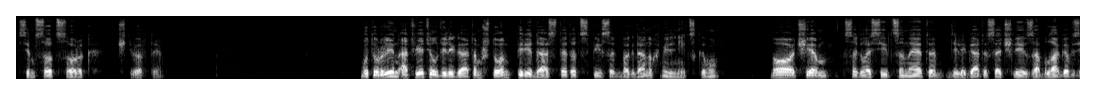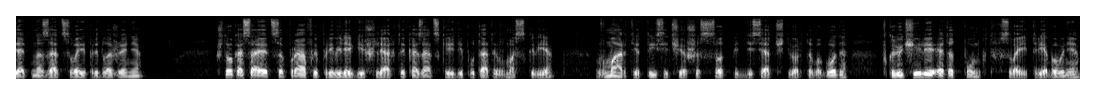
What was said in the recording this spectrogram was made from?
744. Бутурлин ответил делегатам, что он передаст этот список Богдану Хмельницкому. Но чем согласиться на это, делегаты сочли за благо взять назад свои предложения. Что касается прав и привилегий шляхты, казацкие депутаты в Москве в марте 1654 года включили этот пункт в свои требования,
